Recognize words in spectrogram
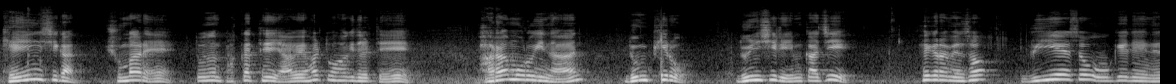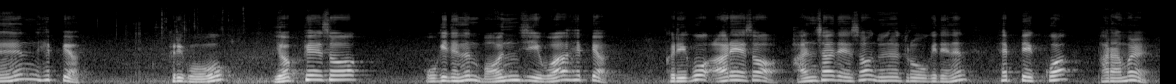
개인 시간, 주말에 또는 바깥에 야외 활동하게 될 때 바람으로 인한 눈피로, 눈시림까지 해결하면서 위에서 오게 되는 햇볕, 그리고 옆에서 오게 되는 먼지와 햇볕, 그리고 아래에서 반사돼서 눈에 들어오게 되는 햇빛과 바람을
